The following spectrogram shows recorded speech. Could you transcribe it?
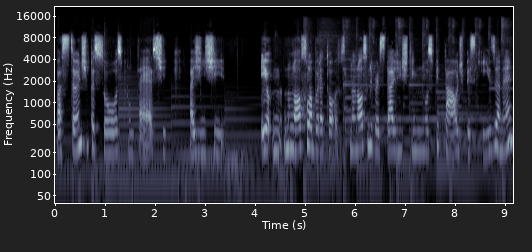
bastante pessoas para um teste. A gente eu, no nosso laboratório, na nossa universidade, a gente tem um hospital de pesquisa, né?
